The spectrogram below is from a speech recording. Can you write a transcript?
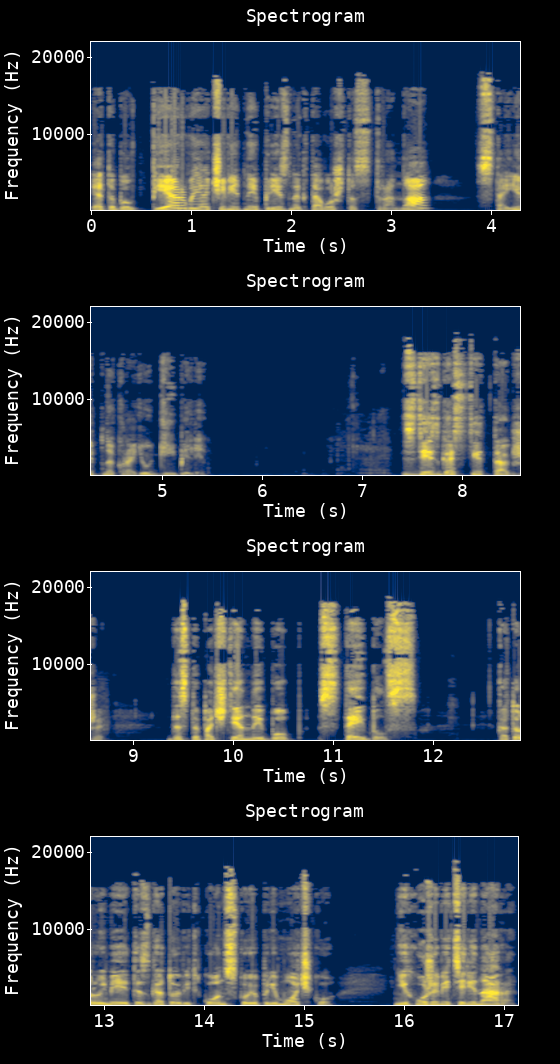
это был первый очевидный признак того, что страна стоит на краю гибели. Здесь гостит также достопочтенный Боб Стейблс, который умеет изготовить конскую примочку не хуже ветеринара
